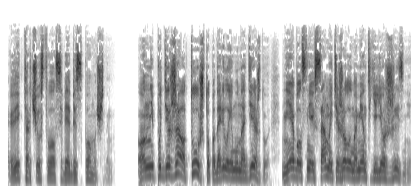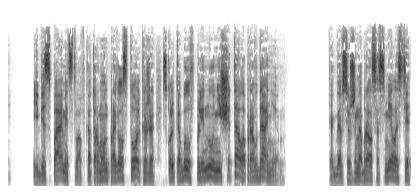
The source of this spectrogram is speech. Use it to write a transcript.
Виктор чувствовал себя беспомощным. Он не поддержал ту, что подарила ему надежду, не был с ней в самый тяжелый момент ее жизни. И беспамятство, в котором он провел столько же, сколько был в плену, не считал оправданием. Когда все же набрался смелости,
